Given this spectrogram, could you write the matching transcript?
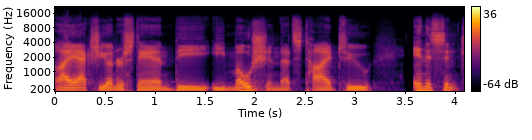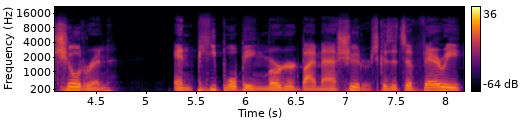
I actually understand the emotion that's tied to innocent children and people being murdered by mass shooters because it's a very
